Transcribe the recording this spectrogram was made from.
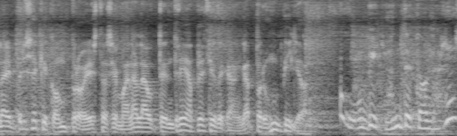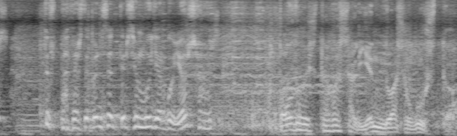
La empresa que compro esta semana la obtendré a precio de ganga por un billón. ¿Un billón de dólares? Tus padres deben sentirse muy orgullosos. Todo estaba saliendo a su gusto,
